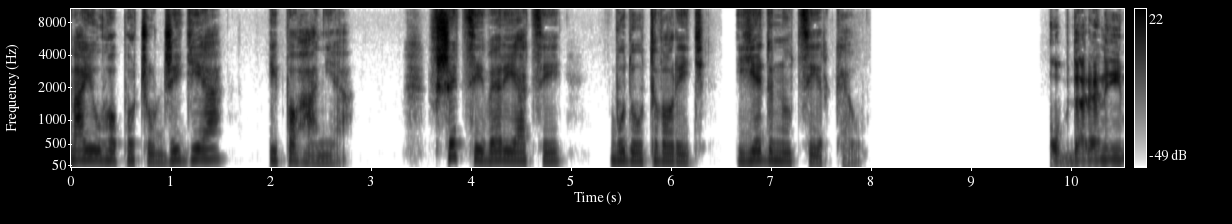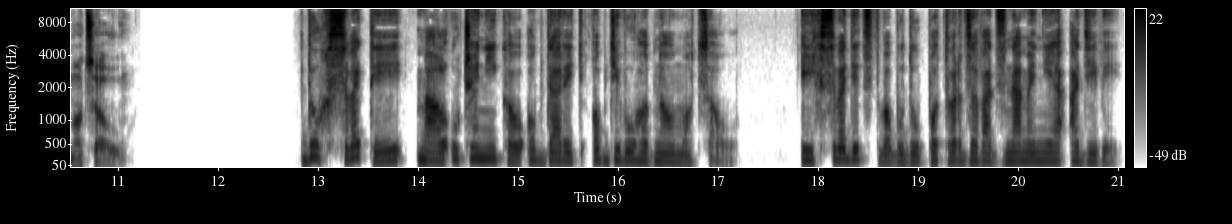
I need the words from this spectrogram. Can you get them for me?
Majú ho počuť Židia i pohania. Všetci veriaci budú tvoriť jednu církev. Obdarený mocou Duch Svetý mal učeníkov obdariť obdivuhodnou mocou. Ich svedectvo budú potvrdzovať znamenia a divy.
